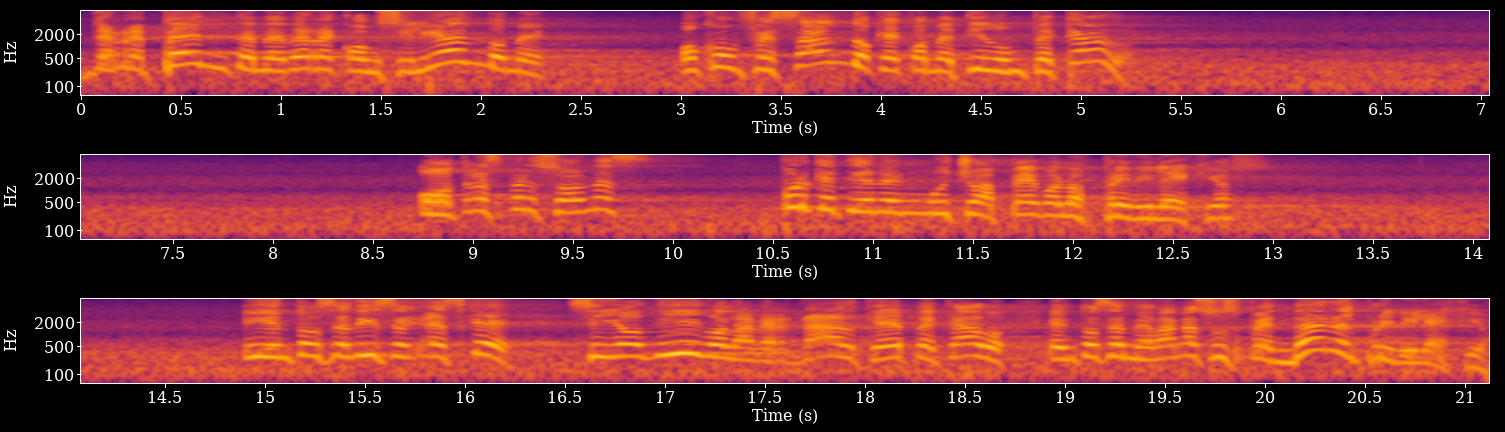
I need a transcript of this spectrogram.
de repente me ve reconciliándome o confesando que he cometido un pecado? Otras personas, porque tienen mucho apego a los privilegios. Y entonces dicen, es que si yo digo la verdad que he pecado, entonces me van a suspender el privilegio.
